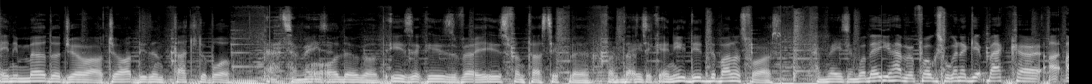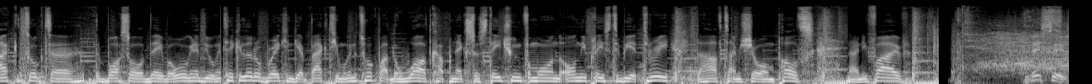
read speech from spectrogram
And he murdered Gerrard. Gerrard didn't touch the ball. That's amazing. All the good. He's a, he's very he's fantastic player, fantastic, Amazing. and he did the balance for us. Amazing. Well, there you have it, folks. We're going to get back. Uh, I, I could talk to the boss all day, but what we're going to do, we're going to take a little break and get back to you. We're going to talk about the World Cup next. So stay tuned for more on the only place to be at 3, the halftime show on Pulse 95. This is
